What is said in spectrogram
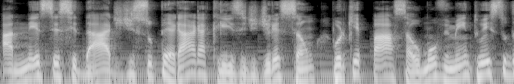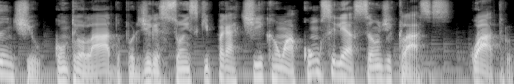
a necessidade de superar a crise de direção porque passa o movimento estudantil, controlado por direções que praticam a conciliação de classes. 4.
